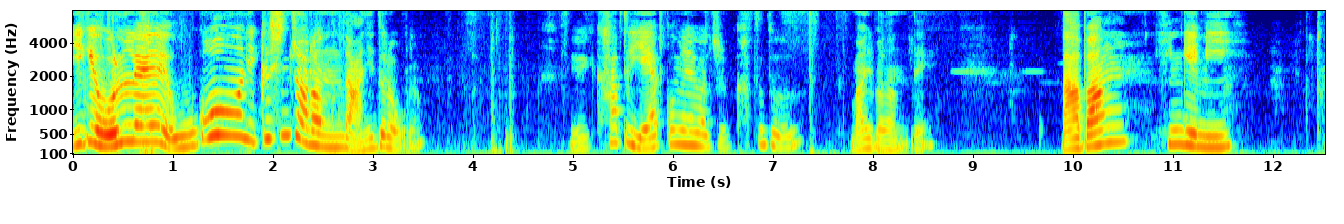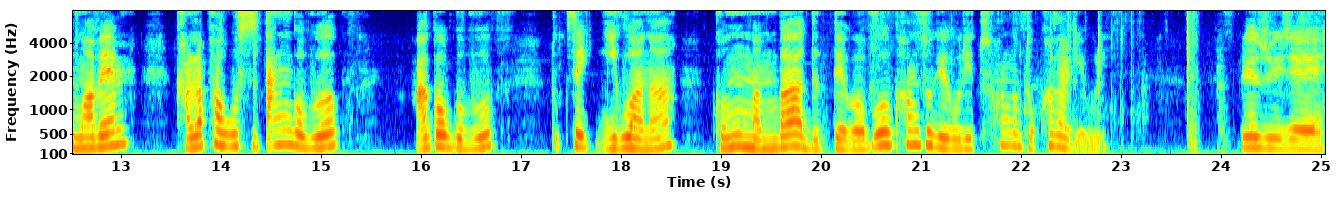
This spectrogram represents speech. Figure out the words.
이게 원래 5권이 끝인 줄 알았는데 아니더라고요. 여기 카드 예약 구매해가지고 카드도 많이 받았는데 나방, 흰개미, 도마뱀, 갈라파고스 땅거북, 악어거북, 녹색 이구아나, 검은 만바, 늑대거북, 황소개구리, 황금 독화살 개구리. 그래가지고 이제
